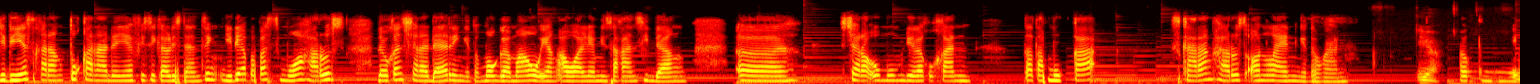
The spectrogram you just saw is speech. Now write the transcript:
jadinya sekarang tuh karena adanya physical distancing jadi apa apa semua harus dilakukan secara daring gitu mau gak mau yang awalnya misalkan sidang uh, secara umum dilakukan tatap muka sekarang harus online gitu kan iya oke okay.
